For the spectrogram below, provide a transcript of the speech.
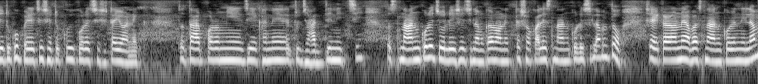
যেটুকু পেরেছে সেটুকুই করেছে, সেটাই অনেক। তো তারপর আমি এই যে এখানে একটু ঝাড় দিয়ে নিচ্ছি। তো স্নান করে চলে এসেছিলাম, কারণ অনেকটা সকালে স্নান করেছিলাম তো, সেই কারণে আবার স্নান করে নিলাম।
